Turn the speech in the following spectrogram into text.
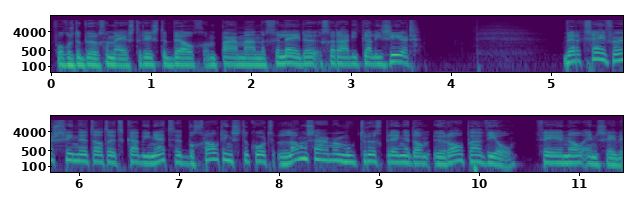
Volgens de burgemeester is de Belg een paar maanden geleden geradicaliseerd. Werkgevers vinden dat het kabinet het begrotingstekort langzamer moet terugbrengen dan Europa wil. VNO-NCW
